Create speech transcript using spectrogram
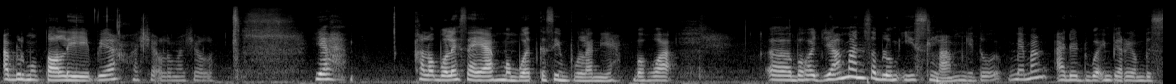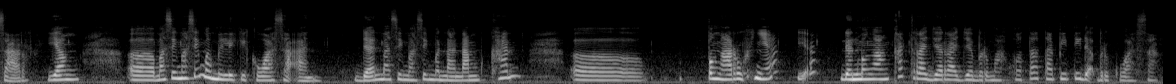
Abdul Muthalib ya, masya Allah, masya Allah. Ya, kalau boleh saya membuat kesimpulan ya bahwa eh, bahwa zaman sebelum Islam gitu, memang ada dua imperium besar yang eh, masing-masing memiliki kekuasaan dan masing-masing menanamkan eh, pengaruhnya ya dan mengangkat raja-raja bermahkota tapi tidak berkuasa.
